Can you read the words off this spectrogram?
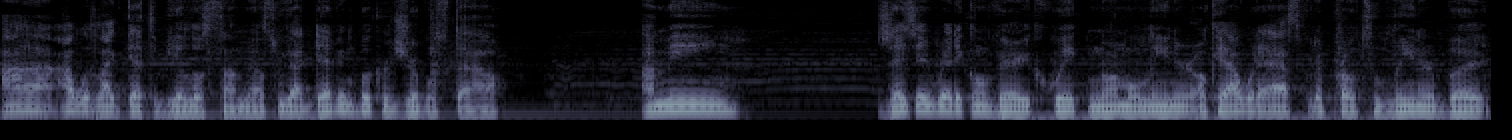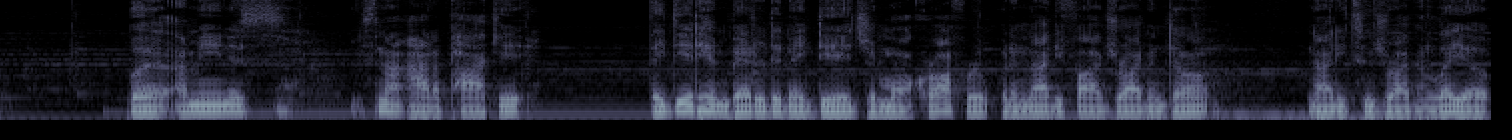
I, I would like that to be a little something else. We got Devin Booker dribble style. I mean, JJ Redick on very quick, normal leaner. Okay, I would have asked for the Pro 2 leaner, but but I mean it's it's not out of pocket. They did him better than they did Jamal Crawford with a 95 driving dunk, 92 driving layup.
